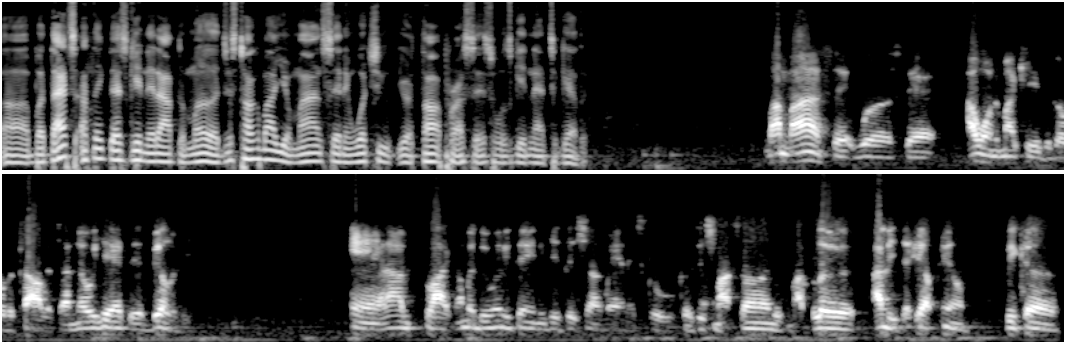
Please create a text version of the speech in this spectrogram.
Uh, but that's I think that's getting it out the mud. Just talk about your mindset and what you your thought process was getting that together. My mindset was that I wanted my kids to go to college. I know he had the ability, and I'm like, I'm gonna do anything to get this young man in school because it's my son, it's my blood. I need to help him because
